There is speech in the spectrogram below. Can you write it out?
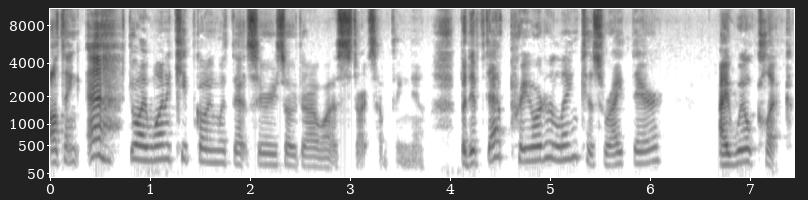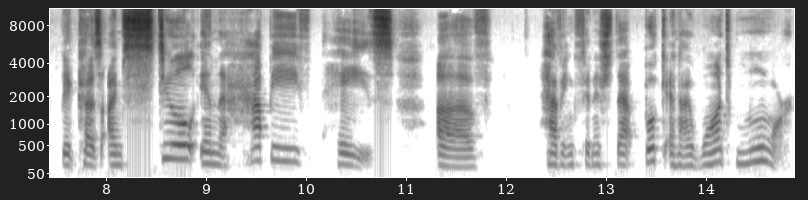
I'll think, eh, do I want to keep going with that series or do I want to start something new? But if that pre order link is right there, I will click because I'm still in the happy haze of having finished that book and I want more.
